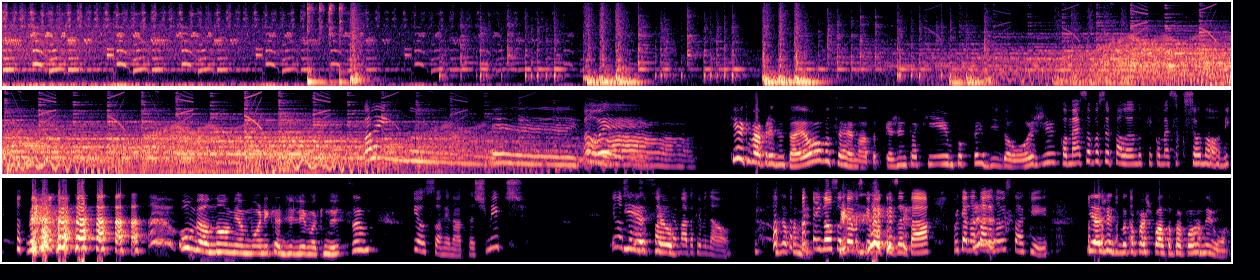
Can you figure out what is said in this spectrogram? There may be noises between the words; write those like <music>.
Thank you. Vai apresentar? Eu ou você, Renata? Porque a gente tá aqui um pouco perdida hoje. <laughs> Começa você falando, porque começa com o seu nome. <laughs> o meu nome é Mônica de Lima Knudsen. E eu sou a Renata Schmidt. E nós somos e o Pátria é o... Armada Criminal. Exatamente. <laughs> e não sabemos quem vai apresentar, porque a Natália não está aqui. E a gente nunca faz pauta pra porra nenhuma.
